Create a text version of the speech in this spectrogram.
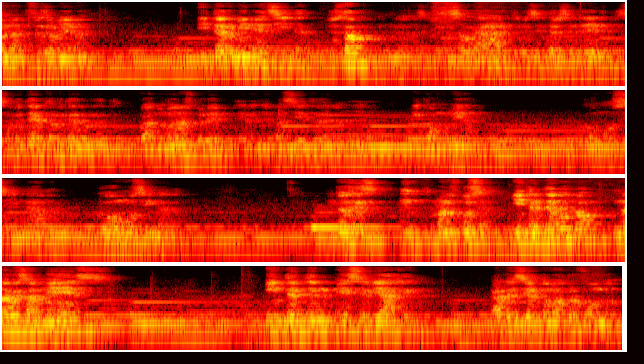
oración a las 3 de la mañana, y terminé cita. Yo estaba, empecé a orar, empecé a interceder, empecé a meterte, a meterte, a meterte. Cuando me lo esperé, eran ya las 7 de la mañana. Y como, mira, como si nada, como si nada. Entonces, hermanos, pues intentémoslo una vez al mes, intenten ese viaje al desierto más profundo.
